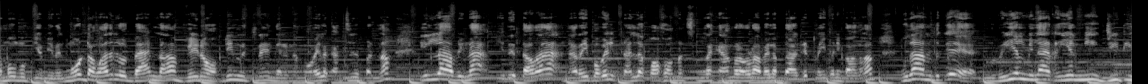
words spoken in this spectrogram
ரொம்ப முக்கியம். எனக்கு மோட்டோ மாதிரி ஒரு பேண்ட்ல தான் வேணும் அப்படின்னு வச்சுன்னா இந்த ரெண்டு மொபைலை கன்சிடர் பண்ணலாம். இல்லை அப்படின்னா இது தவிர நிறைய மொபைல் நல்ல பர்ஃபார்மன்ஸ் நல்ல கேமராவோட அவைலபிளா இருக்கு ட்ரை பண்ணி பார்க்கலாம். உதாரணத்துக்கு ரியல்மில ரியல்மி ஜிடி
